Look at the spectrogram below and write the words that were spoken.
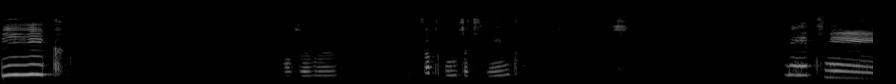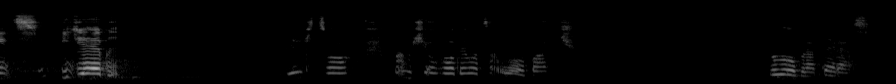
Pik! Możemy... Co to był za dźwięk? Nic, nic. Idziemy. Wiesz co? Mam się ochotę pocałować. No dobra, teraz.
